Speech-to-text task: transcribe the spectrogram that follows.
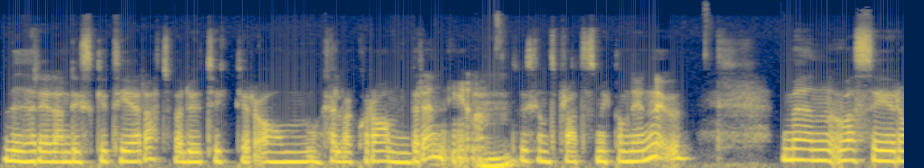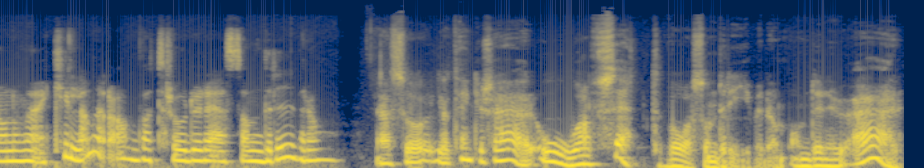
Vi har redan diskuterat vad du tycker om själva koranbränningarna. Mm. Så vi ska inte prata så mycket om det nu. Men vad säger du om de här killarna då? Vad tror du det är som driver dem? Alltså, jag tänker så här, oavsett vad som driver dem, om det nu är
